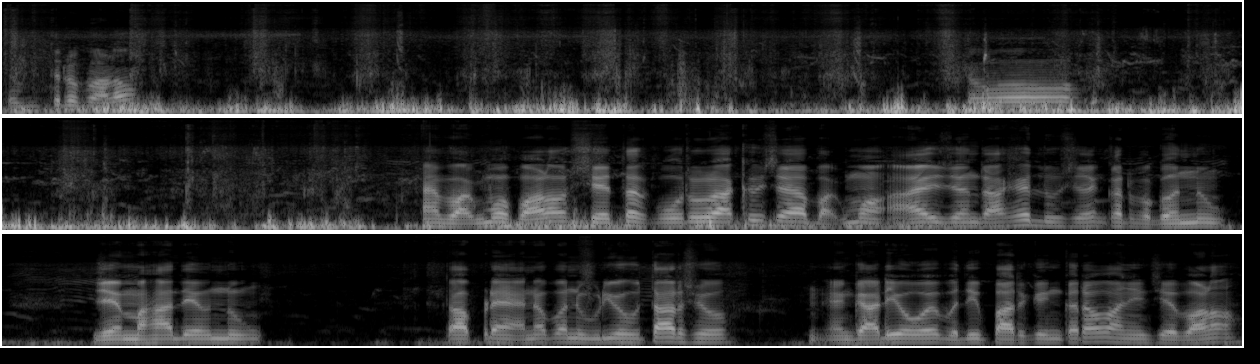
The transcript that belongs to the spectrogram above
તો મિત્રો ભાળો તો આ ભાગમાં ભાળો ખેતર કોરું રાખ્યું છે? આ ભાગમાં આયોજન રાખેલું છે શંકર ભગવાનનું જય મહાદેવનું. તો આપણે એનો પણ વીડિયો ઉતારશો. ને ગાડીઓ હોય બધી પાર્કિંગ કરાવવાની છે ભાળો.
